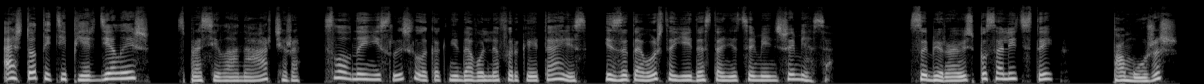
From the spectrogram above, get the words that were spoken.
А что ты теперь делаешь?» — спросила она Арчера, словно и не слышала, как недовольно фыркает Айрис из-за того, что ей достанется меньше мяса. «Собираюсь посолить стейк. Поможешь?»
